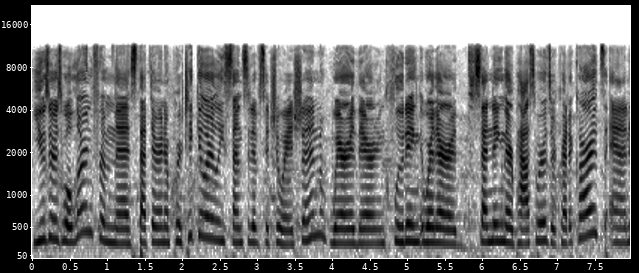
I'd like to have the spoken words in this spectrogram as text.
users will learn from this that they're in a particularly sensitive situation where they're including, where they're sending their passwords or credit cards, and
